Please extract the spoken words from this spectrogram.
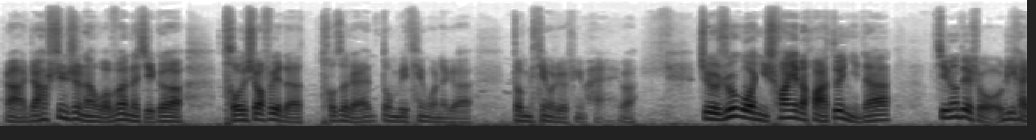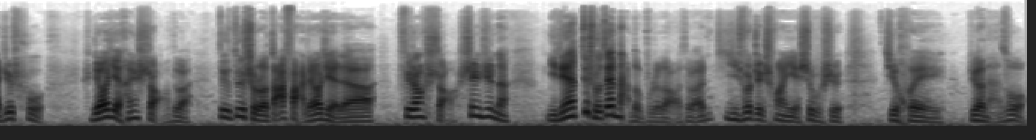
是吧？然后甚至呢，我问了几个投消费的投资人，都没听过那个，都没听过这个品牌，是吧？就是如果你创业的话，对你的竞争对手厉害之处了解很少，对吧？对对手的打法了解的非常少，甚至呢，你连对手在哪都不知道，对吧？你说这个创业是不是就会比较难做？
